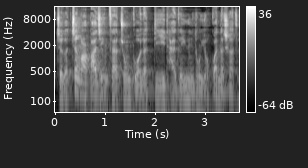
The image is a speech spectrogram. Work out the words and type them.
这个正儿八经在中国的第一台跟运动有关的车子，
